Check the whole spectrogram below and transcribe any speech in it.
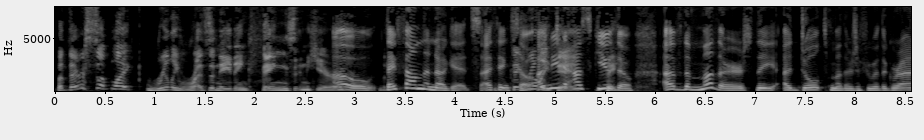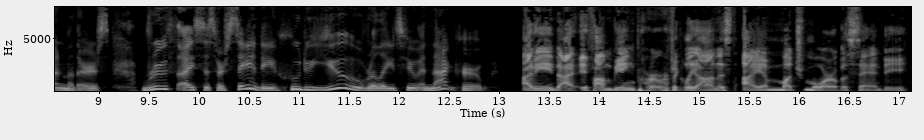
But there's some like really resonating things in here. Oh, they found the nuggets. I think They so. really I need did. to ask you They- though, of the mothers, the adult mothers, if you were the grandmothers, Ruth, Isis, or Sandy, who do you relate to in that group? I mean, I, if I'm being perfectly honest, I am much more of a Sandy.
